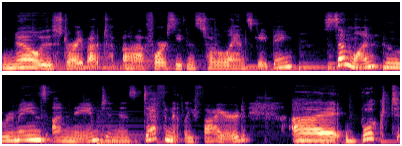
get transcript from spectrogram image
know the story about uh, Four Seasons Total Landscaping, someone who remains unnamed and is definitely fired uh, booked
